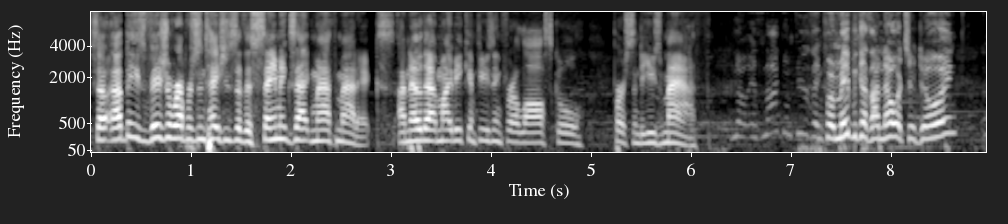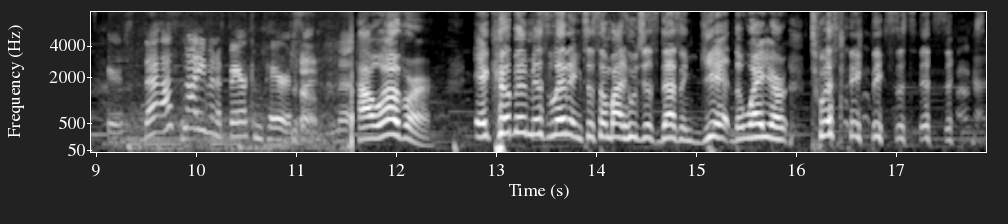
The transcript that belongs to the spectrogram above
So of these visual representations of the same exact mathematics, I know that might be confusing for a law school person to use math. No, it's not confusing for me because I know what you're doing. That, that's not even a fair comparison. However, it could be misleading to somebody who just doesn't get the way you're twisting these statistics.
